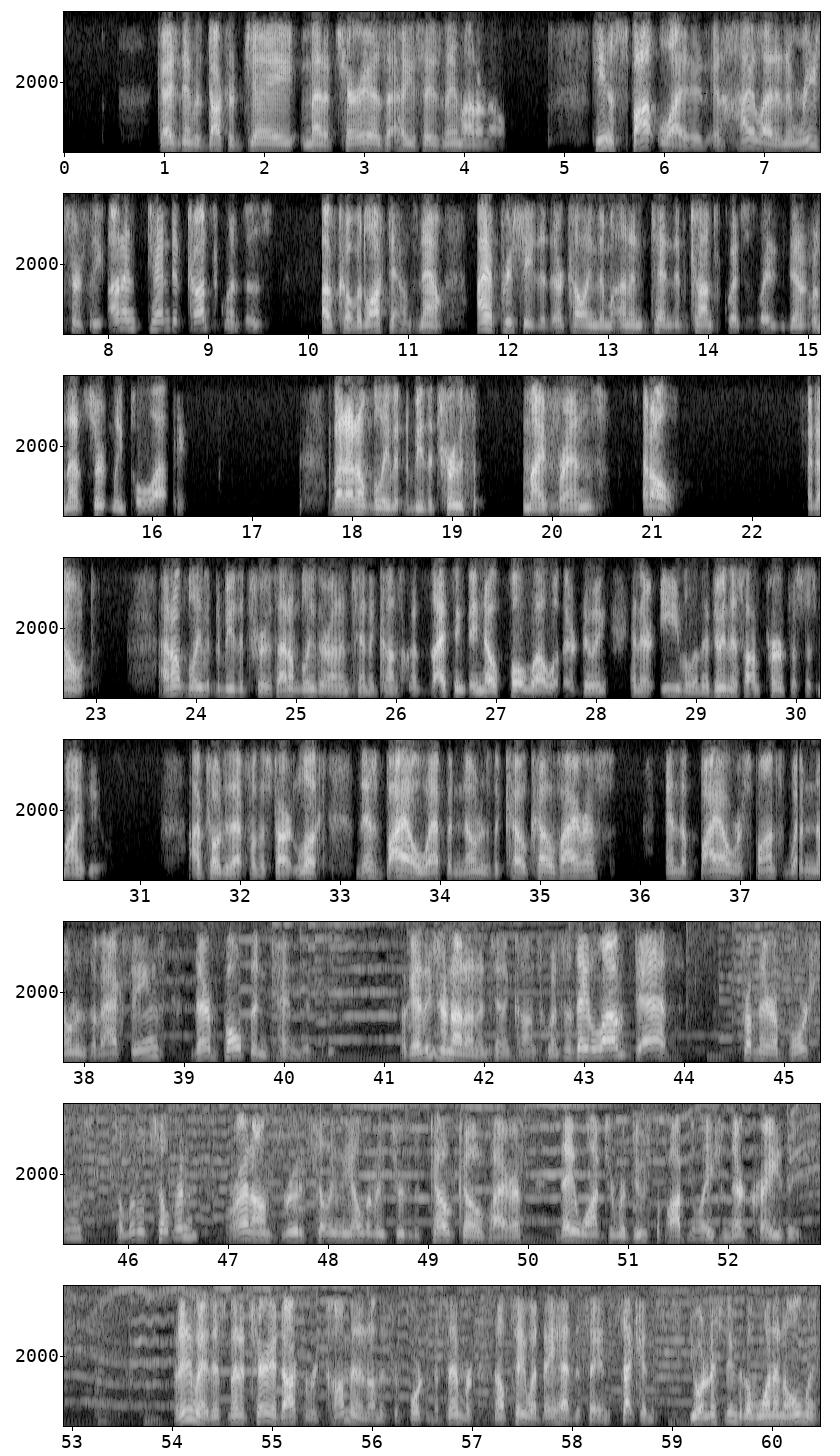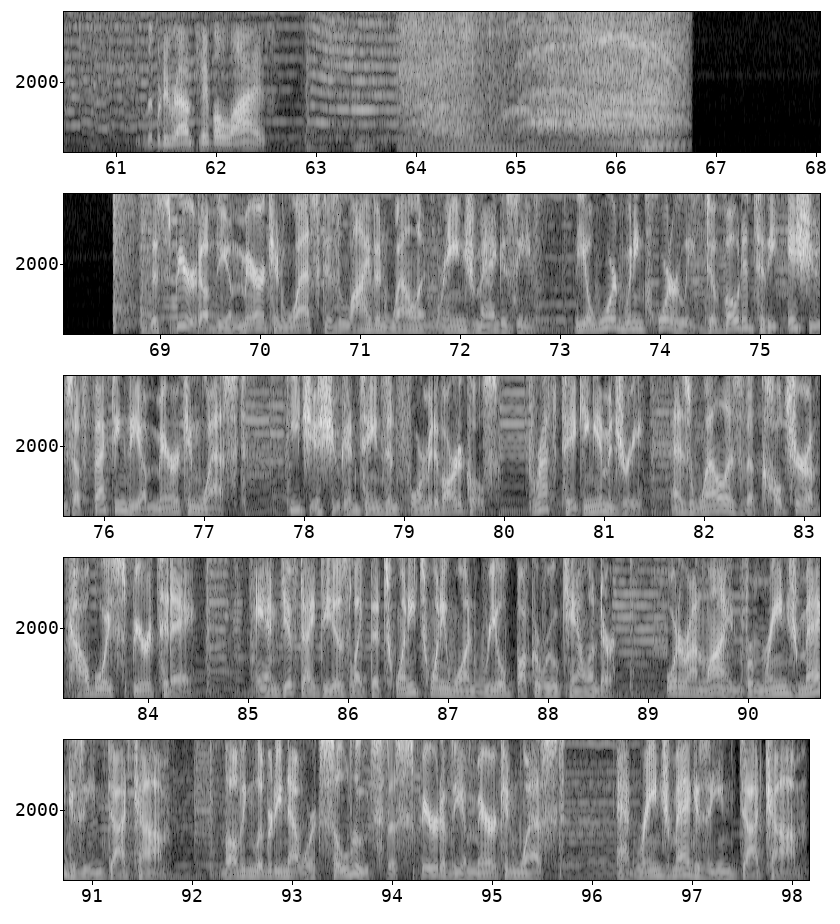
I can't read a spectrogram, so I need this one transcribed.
guy's name is Dr. Jay Bhattacharya. Is that how you say his name? I don't know. He has spotlighted and highlighted and researched the unintended consequences of COVID lockdowns. Now, I appreciate that they're calling them unintended consequences, ladies and gentlemen. That's certainly polite. But I don't believe it to be the truth, my friends, at all. I don't. I don't believe it to be the truth. I don't believe they're unintended consequences. I think they know full well what they're doing and they're evil and they're doing this on purpose, is my view. I've told you that from the start. Look, this bioweapon known as the coco virus and the bioresponse weapon known as the vaccines, they're both intended. Okay, these are not unintended consequences. They love death. From their abortions to little children, right on through to killing the elderly through the coco virus. They want to reduce the population. They're crazy. But anyway, this Mediterranean doctor commented on this report in December, and I'll tell you what they had to say in seconds. You are listening to the one and only Liberty Roundtable Live. The spirit of the American West is live and well in Range Magazine, the award winning quarterly devoted to the issues affecting the American West. Each issue contains informative articles, breathtaking imagery, as well as the culture of cowboy spirit today, and gift ideas like the 2021 Real Buckaroo calendar. Order online from rangemagazine.com. Loving Liberty Network salutes the spirit of the American West at rangemagazine.com.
